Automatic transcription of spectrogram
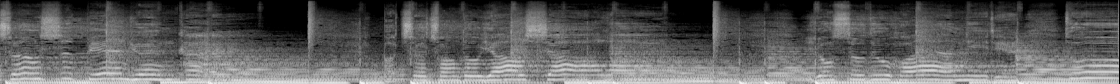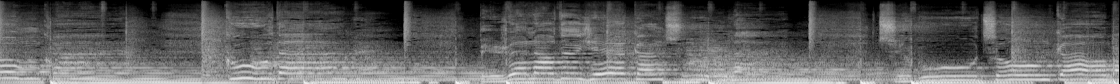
城市边缘开，把车窗都摇下来，用速度换一点痛快。孤单被热闹的夜赶出来，却无从告白，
